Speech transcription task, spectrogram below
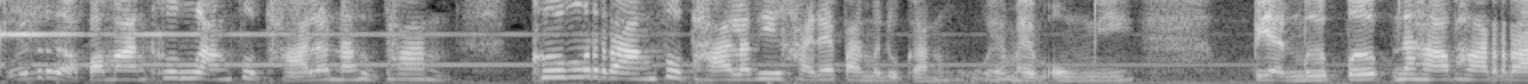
เว้ยเหลือประมาณครึ่งรังสุดท้ายแล้วนะทุกท่าน ครึ่งรังสุดท้ายแล้วพี่ใครได้ไปมาดูกันโอ้โหทำไมองค์นี้ เปลี่ยนมือปุ๊บนะคะพารา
